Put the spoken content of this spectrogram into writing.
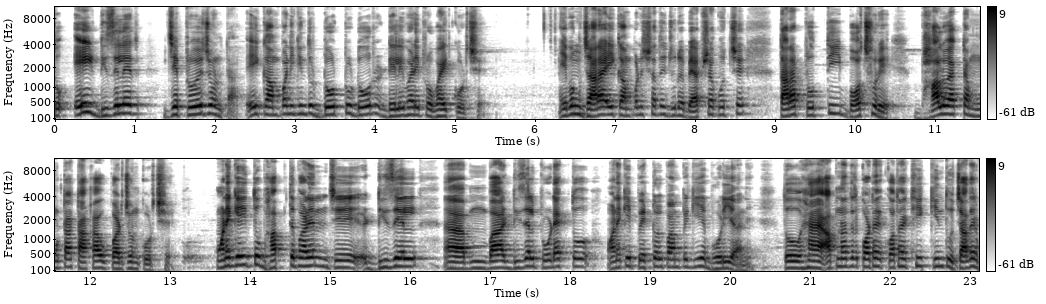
তো এই ডিজেলের যে প্রয়োজনটা, এই কোম্পানি কিন্তু door to door delivery provide করছে। এবং যারা এই কোম্পানির সাথে জুড়ে ব্যবসা করছে, তারা প্রতি বছরে ভালো একটা মোটা টাকা উপার্জন করছে। অনেকেই তো ভাবতে পারেন যে ডিজেল বা ডিজেল প্রোডাক্ট তো অনেকেই পেট্রোল পাম্পে গিয়ে ভরিয়ে আনে। তো হ্যাঁ আপনাদের কথায় কথায় ঠিক কিন্তু যাদের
